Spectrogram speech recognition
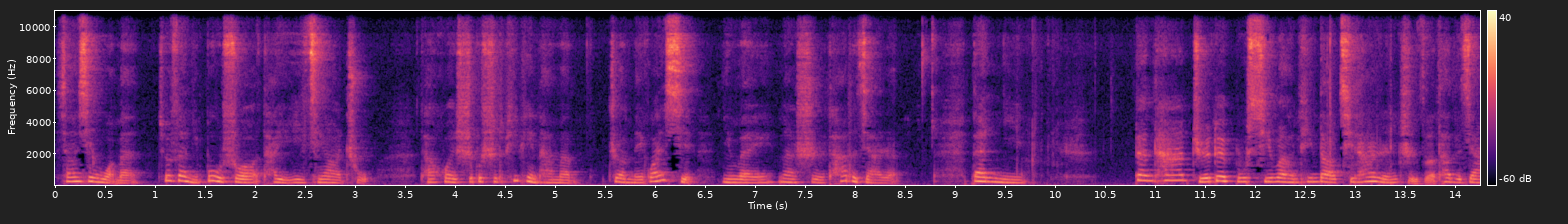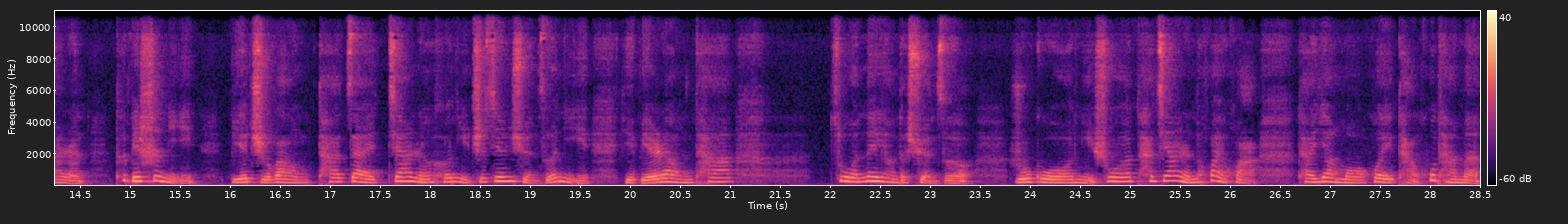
相信我们，就算你不说，他也一清二楚。他会时不时的批评他们，这没关系，因为那是他的家人。但你，但他绝对不希望听到其他人指责他的家人，特别是你。别指望他在家人和你之间选择你，也别让他。做那样的选择。如果你说他家人的坏话，他要么会袒护他们，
